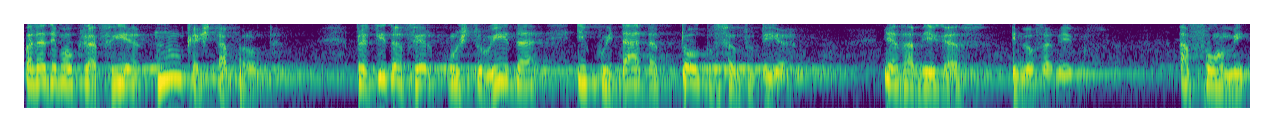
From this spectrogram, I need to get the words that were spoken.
Mas a democracia nunca está pronta. Precisa ser construída e cuidada todo santo dia. Minhas amigas e meus amigos, a fome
